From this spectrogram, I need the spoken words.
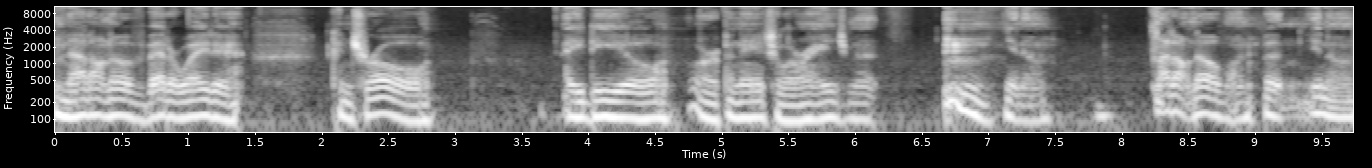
And I don't know of a better way to control a deal or a financial arrangement. you know, I don't know one, but, you know,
